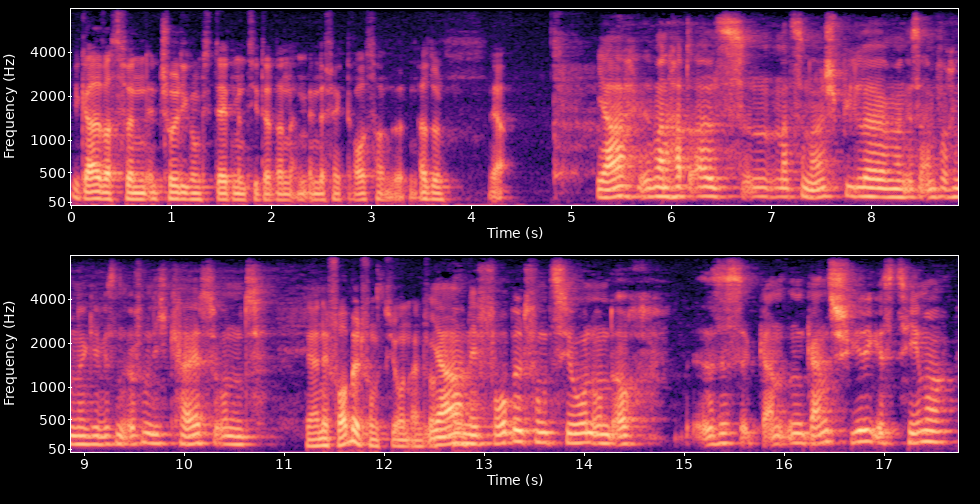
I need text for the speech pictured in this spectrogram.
egal, was für ein Entschuldigungsstatement sie da dann im Endeffekt raushauen würden. Also, ja. Ja, man hat als Nationalspieler, man ist einfach in einer gewissen Öffentlichkeit und ja, eine Vorbildfunktion einfach. Ja, eine Vorbildfunktion und auch es ist ein ganz schwieriges Thema.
